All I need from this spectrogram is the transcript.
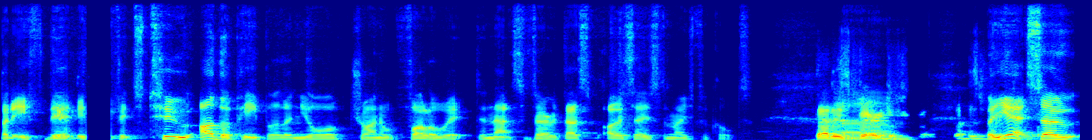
but if there Yeah. if it's two other people and you're trying to follow it then that's very that's i would say is the most difficult That is very um, difficult. Is but yeah difficult. so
